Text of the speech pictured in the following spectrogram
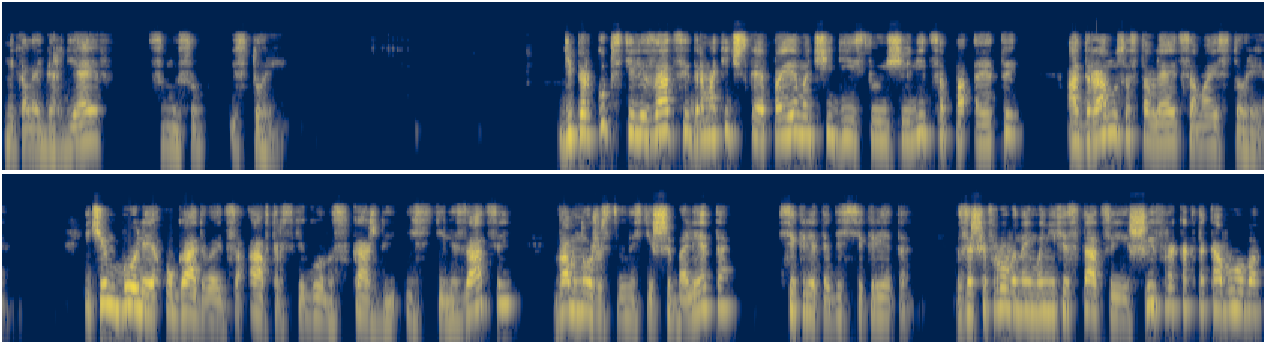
Николай Бердяев «Смысл истории». Гиперкуб стилизации – драматическая поэма, чьи действующие лица – поэты, а драму составляет сама история. И чем более угадывается авторский голос в каждой из стилизаций, во множественности шибалета, секрета без секрета, зашифрованной манифестации шифра как такового,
